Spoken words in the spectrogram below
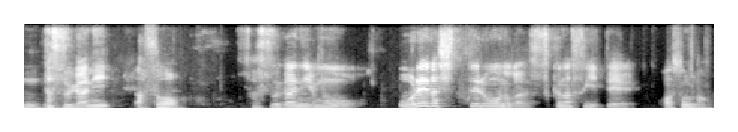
うんさすがに。あ、そさすがにもう、俺が知ってるものが少なすぎて、う。あ、そうなん？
